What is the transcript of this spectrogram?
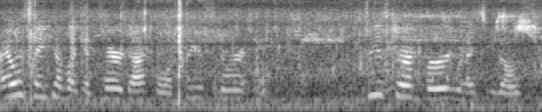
I always think of like a pterodactyl, a prehistoric, prehistoric bird when I see those.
